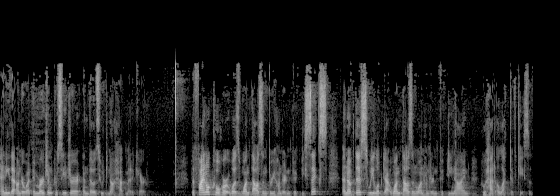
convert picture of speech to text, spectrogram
any that underwent emergent procedure, and those who did not have Medicare. The final cohort was 1,356, and of this, we looked at 1,159 who had elective cases.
